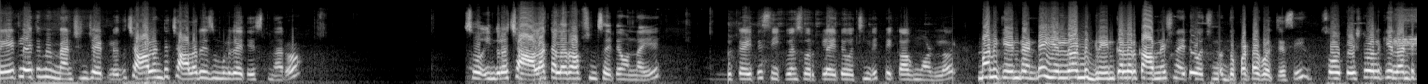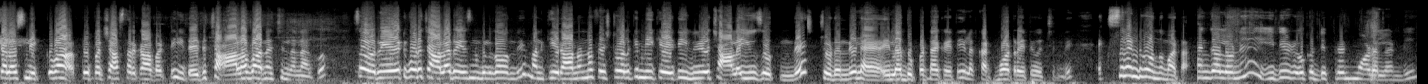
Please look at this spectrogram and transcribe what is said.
రేట్లు అయితే మేము మెన్షన్ చేయట్లేదు. చాలా అంటే చాలా రీజనబుల్గా అయితే ఇస్తున్నారు సో ఇందులో చాలా కలర్ ఆప్షన్స్ అయితే ఉన్నాయి. వర్క్ అయితే సీక్వెన్స్ వర్క్లో అయితే వచ్చింది. పికాక్ మోడల్ మనకి ఏంటంటే yellow and green colour combination అయితే వచ్చింది దుపట్టాకి వచ్చేసి. సో ఫెస్టివల్కి ఇలాంటి కలర్స్ ఎక్కువ ప్రిపేర్ చేస్తారు కాబట్టి ఇదైతే చాలా బాగా నచ్చింది నాకు. సో రేట్ కూడా చాలా రీజనబుల్గా ఉంది. మనకి రానున్న ఫెస్టివల్కి మీకు అయితే ఈ వీడియో చాలా యూజ్ అవుతుంది. చూడండి ఇలా- ఇలా దుప్పటాకి అయితే ఇలా కట్ బార్డర్ అయితే వచ్చింది. ఎక్సలెంట్గా ఉందన్నమాట లెహంగాలోనే ఇది ఒక డిఫరెంట్ మోడల్ అండి.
